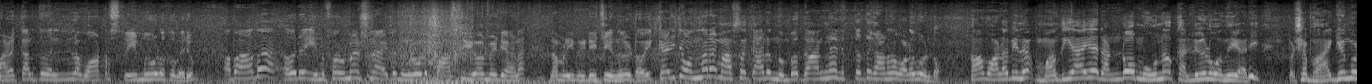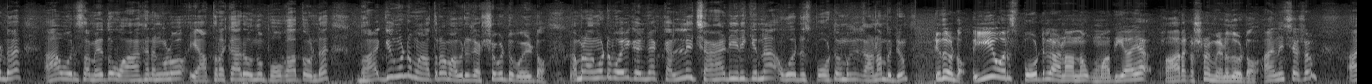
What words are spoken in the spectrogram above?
മഴക്കാലത്ത് നല്ല വാട്ടർ സ്ട്രീമുകളൊക്കെ വരും. അപ്പോൾ അത് ഒരു ഇൻഫർമേഷനായിട്ട് നിങ്ങളോട് പാസ് ചെയ്യാൻ വേണ്ടിയാണ് നമ്മൾ ഈ വീഡിയോ ചെയ്യുന്നത് കേട്ടോ. ഈ കഴിഞ്ഞ ഒന്നര മാസക്കാലം മുമ്പ് ദാ അങ്ങേ അറ്റത്ത് കാണുന്ന വളവുണ്ടോ ആ വളവിൽ മതിയായ രണ്ടോ മൂന്നോ കല്ലുകൾ വന്ന് ചാടി. പക്ഷേ ഭാഗ്യം കൊണ്ട് ആ ഒരു സമയത്ത് വാഹനങ്ങളോ യാത്രക്കാരോ ഒന്നും പോകാത്തതുകൊണ്ട് ഭാഗ്യം കൊണ്ട് മാത്രം അവർ രക്ഷപ്പെട്ടു പോയിട്ടോ. നമ്മൾ അങ്ങോട്ട് പോയി കഴിഞ്ഞാൽ കല്ല് ചാടിയിരിക്കുന്ന ഒരു സ്പോട്ട് നമുക്ക് കാണാൻ പറ്റും. ഇതുണ്ടോ ഈ ഒരു സ്പോട്ടിലാണ് അന്ന് മതിയായ പാറകഷ്ണം വീണത് കേട്ടോ. അതിനുശേഷം ആ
